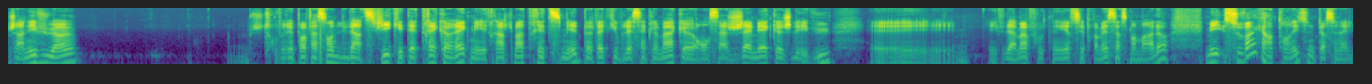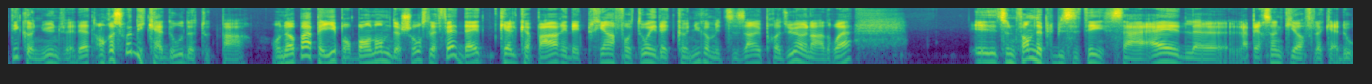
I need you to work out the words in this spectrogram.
J'en ai vu un je ne trouverais pas façon de l'identifier, qui était très correct, mais étrangement très timide. Peut-être qu'il voulait simplement qu'on ne sache jamais que je l'ai vu. évidemment, il faut tenir ses promesses à ce moment-là. Mais souvent, quand on est une personnalité connue, une vedette, on reçoit des cadeaux de toutes parts. On n'a pas à payer pour bon nombre de choses. Le fait d'être quelque part et d'être pris en photo et d'être connu comme utilisant un produit à un endroit, c'est une forme de publicité. Ça aide la personne qui offre le cadeau.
